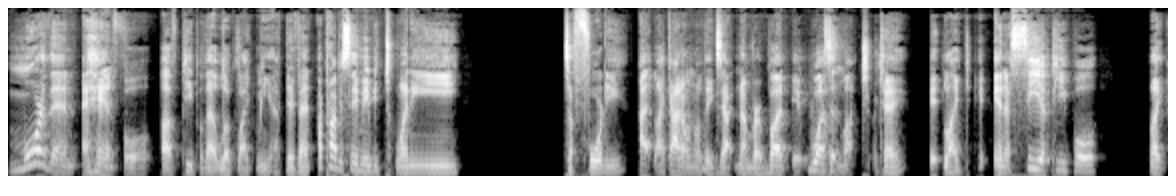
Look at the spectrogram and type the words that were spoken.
more than a handful of people that looked like me at the event. I'd probably say maybe 20 to 40. I, like, I don't know the exact number, but it wasn't much. Okay. it, like in a sea of people, like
